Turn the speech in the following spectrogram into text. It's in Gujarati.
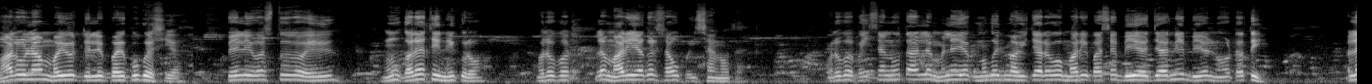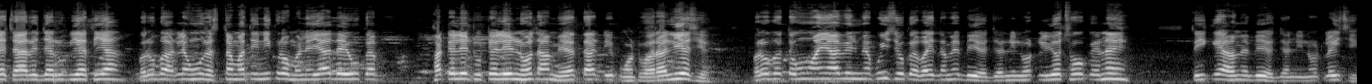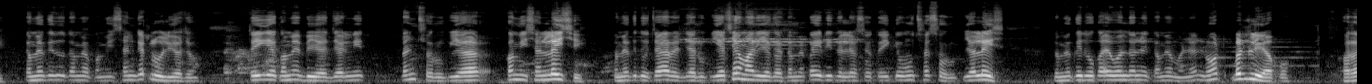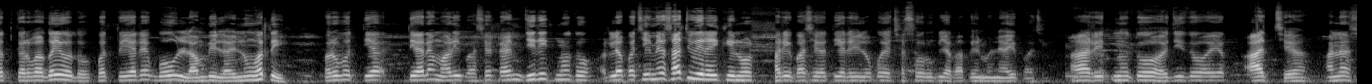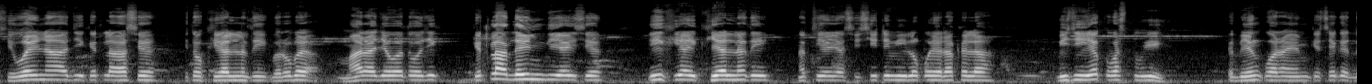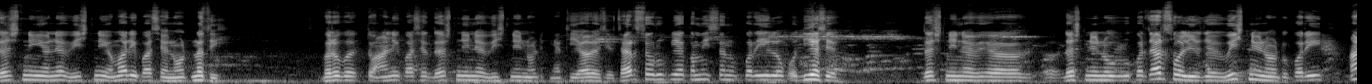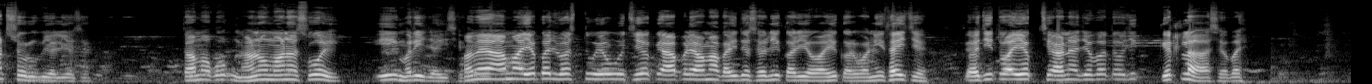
મારું નામ મયુર દિલીપભાઈ કુગસિયા. પહેલી વસ્તુ તો એ, હું ઘરેથી નીકળો, બરાબર? એટલે મારી આગળ સાવ પૈસા નહોતા. બરોબર? પૈસા નહોતા એટલે મને એક મગજમાં વિચાર આવ્યો, મારી પાસે બે હજારની બે નોટ હતી. એટલે ચાર હજાર રૂપિયા થયા, બરાબર? એટલે હું રસ્તામાંથી નીકળો મને યાદ આવ્યું કે ફાટેલી તૂટેલી નોટ આ મહેતા ટીપ પોંટવાળા લે છે. બરોબર? તો હું અહીંયા આવીને મેં પૂછ્યું કે ભાઈ, તમે બે હજારની નોટ લ્યો છો કે નહીં? તો એ કે અમે બે હજારની નોટ લઈ છીએ તમે કીધું તમે કમિશન કેટલું લ્યો છો? તો એ કે અમે બે હજારની ત્રણસો રૂપિયા કમિશન લઈ છીએ તમે કીધું ચાર હજાર રૂપિયા છે મારી આગળ. તમે કઈ રીતે લેશો? તો એ કે હું છસો રૂપિયા લઈશ. તો મેં કીધું કાંઈ વાંધો નહીં, તમે મને નોટ બદલી આપો. ફરજ કરવા ગયો હતો પણ ત્યારે બહુ લાંબી લાઈનો હતી. બરોબર, ત્યાં, ત્યારે મારી પાસે ટાઈમ જીરીક નહોતો. એટલે પછી મેં સાચવી રાખી નોટ. મારી પાસે અત્યારે એ લોકોએ છસો રૂપિયા કાપીને મને આપ્યા છે. આ રીતનું તો હજી તો એક આ જ છે. આના સિવાયના હજી કેટલા હશે, એ તો ખ્યાલ નથી. બરોબર, મારા જેવા તો હજી કેટલા દઈને ગયા છે એ ક્યાંય ખ્યાલ નથી. નથી અહીંયા સીસીટીવી લોકોએ રાખેલા. બીજી એક વસ્તુ એ કે બેંકવાળા એમ કે છે કે દસની અને વીસની અમારી પાસે નોટ નથી. બરોબર? તો આની પાસે દસની ને વીસની નોટ ક્યાંથી આવે છે. ચારસો રૂપિયા કમિશન ઉપર એ લોકો દે છે. દસની ને દસની નોટ ઉપર ચારસો લે છે વીસની નોટ ઉપર એ આઠસો રૂપિયા લે છે. તો આમાં કોઈક નાનો માણસ હોય એ મરી જાય છે. અમે આમાં એક જ વસ્તુ એવું છે કે આપણે આમાં કાયદેસરની કાર્યવાહી કરવાની થાય છે. કે હજી તો આ એક છે. આના જેવા તો હજી કેટલા હશે ભાઈ?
